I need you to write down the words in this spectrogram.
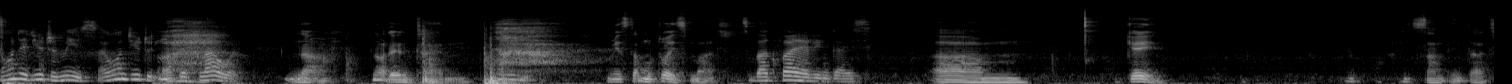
I wanted you to miss. I want you to eat the flour. No, not in time. Mr. Mutua is smart. It's backfiring, guys. Um, okay. It's something that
